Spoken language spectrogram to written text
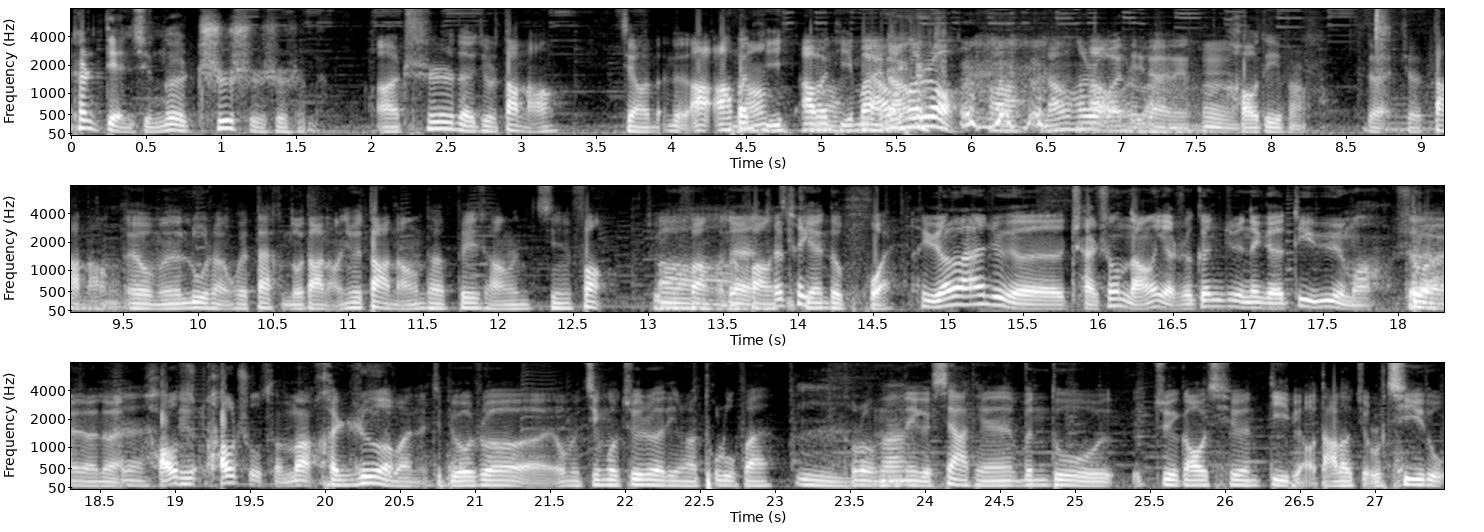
它是典型的吃食是什么？啊，吃的就是大馕，叫那阿阿凡提，阿凡提卖的馕和肉 啊，馕和阿肉是吧凡提带那个。嗯，好地方，对，就是大馕。哎，我们路上会带很多大馕，因为大馕它非常禁放，就一放可能放几天都不坏。它原来这个产生囊也是根据那个地域嘛，是对吧？对对，对好好储存嘛，很热嘛，就比如说呃我们经过最热的地方吐鲁番，嗯，吐鲁番那个夏天温度最高气温地表达到九十七度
